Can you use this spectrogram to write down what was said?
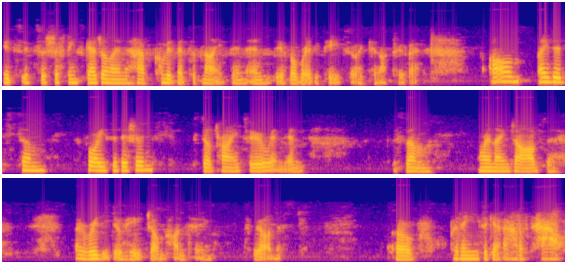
it's it's a shifting schedule and I have commitments at night and, and they've already paid, so I cannot do that. Um, I did some voice editions, still trying to, and, and some online jobs. I really do hate job hunting, to be honest. Oh, but I need to get out of the house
